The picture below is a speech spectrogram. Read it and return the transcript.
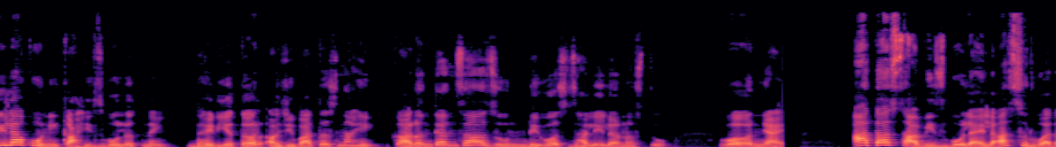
तिला कोणी काहीच बोलत नाही. धैर्य तर अजिबातच नाही कारण त्यांचा अजून दिवस झालेला नसतो व न्याय आता सावीज बोलायला सुरुवात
